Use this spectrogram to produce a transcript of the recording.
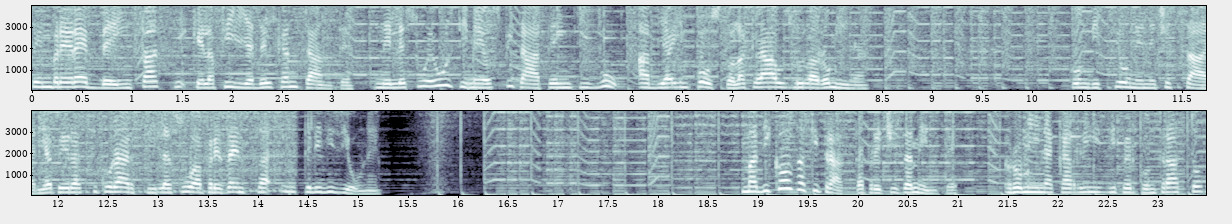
Sembrerebbe infatti che la figlia del cantante, nelle sue ultime ospitate in tv, abbia imposto la clausola Romina. Condizione necessaria per assicurarsi la sua presenza in televisione. Ma di cosa si tratta precisamente? Romina Carrisi per contratto,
